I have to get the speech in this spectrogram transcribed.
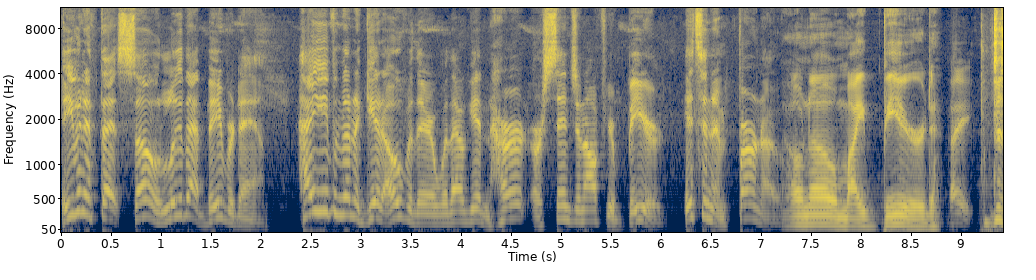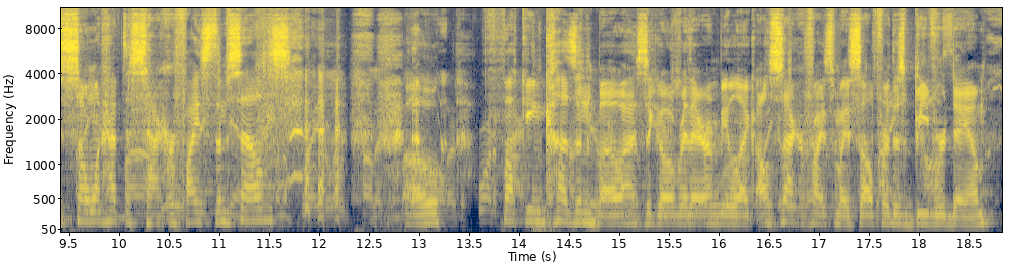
Even if that's so, look at that beaver dam. How you even gonna get over there without getting hurt or singeing off your beard? It's an inferno. Oh no, my beard. Hey, Does someone have to sacrifice themselves? Oh. Fucking cousin Bo has to go over there and be like, I'll sacrifice myself for this beaver dam.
